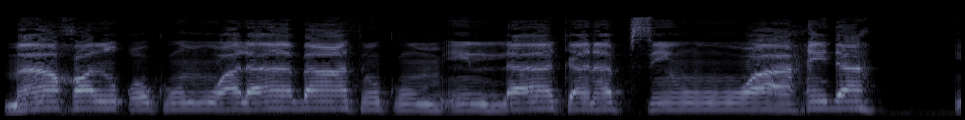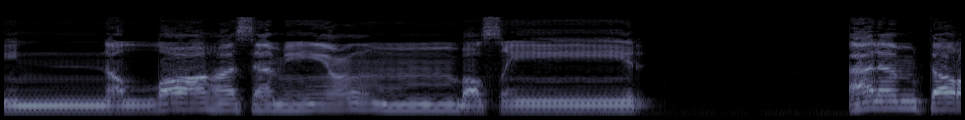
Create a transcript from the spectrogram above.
مَا خَلْقُكُمْ وَلَا بَعْثُكُمْ إِلَّا كَنَفْسٍ وَاحِدَةٍ إِنَّ اللَّهَ سَمِيعٌ بَصِيرٌ أَلَمْ تَرَ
